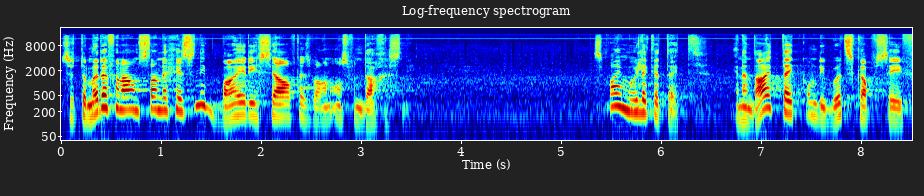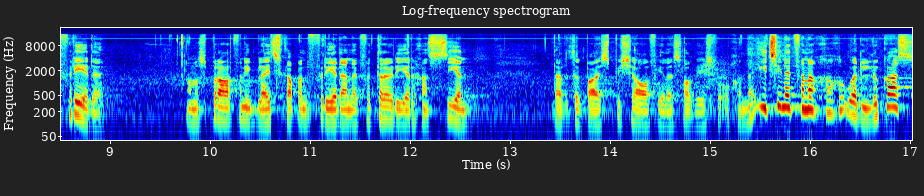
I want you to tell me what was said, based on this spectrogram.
So te midde van daai omstandighede is nie baie dieselfde as waarin ons vandag is nie. Dit is baie moeilike tyd. En in daai tyd kom die boodskap sê vrede. En ons praat van die blydskap en vrede en ek vertrou die Here gaan seën dat dit ook baie spesiaal vir julle sal wees vanoggend. Nou ietsie net vinnig gou oor Lukas.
